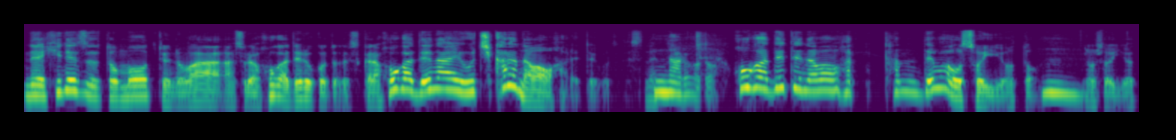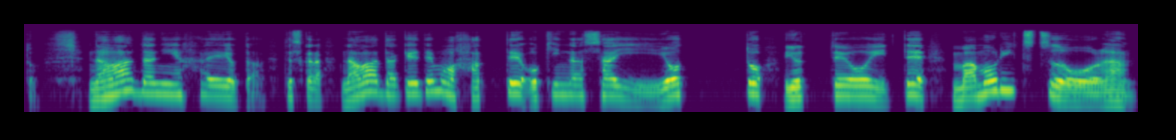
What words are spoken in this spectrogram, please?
で、秀津友っていうのは、あそれは穂が出ることですから、穂が出ないうちから縄を張れということですね。なるほど。穂が出て縄を張ったんでは遅いよと。うん。遅いよと。縄田に生えよと。ですから、縄だけでも張っておきなさいよと言っておいて、守りつつおらん。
